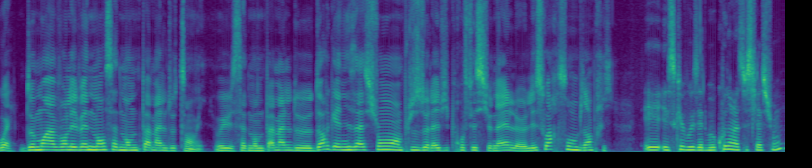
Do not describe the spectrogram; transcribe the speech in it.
Ouais, deux mois avant l'événement, ça demande pas mal de temps, oui. Oui, ça demande pas mal de- d'organisation, en plus de la vie professionnelle. Les soirs sont bien pris. Et est-ce que vous êtes beaucoup dans l'association?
